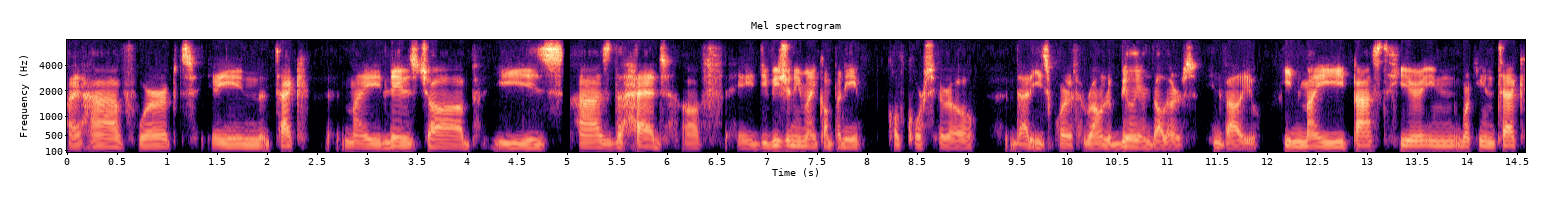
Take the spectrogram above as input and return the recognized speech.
I have worked in tech. My latest job is as the head of a division in my company called Course Hero, that is worth around a billion dollars in value. In my past here in working in tech,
